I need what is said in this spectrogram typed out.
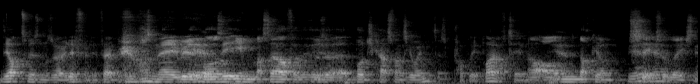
the optimism was very different in February, wasn't it? It really Yeah. was. Even myself, I think there was a bunch of cast fans going, there's probably a playoff team, or, Yeah. knocking on Yeah, six yeah, at least.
